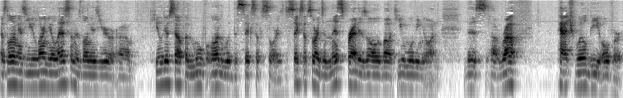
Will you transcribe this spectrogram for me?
As long as you learn your lesson, as long as you um, heal yourself and move on with the Six of Swords. The Six of Swords in this spread is all about you moving on. This uh, rough patch will be over.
